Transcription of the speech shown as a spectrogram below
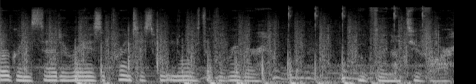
Bergren said Araya's apprentice went north of the river. Hopefully not too far.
